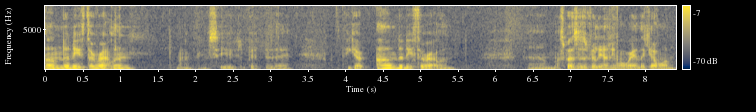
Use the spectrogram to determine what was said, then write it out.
underneath the ratline you can see a bit there. If you go underneath the ratline um, I suppose there's really only one way they go on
